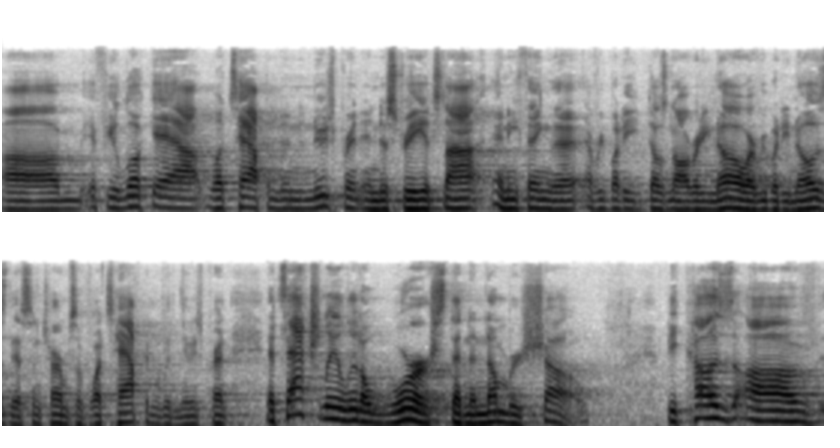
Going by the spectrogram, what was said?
Um, if you look at what's happened in the newsprint industry, it's not anything that everybody doesn't already know. Everybody knows this in terms of what's happened with newsprint. It's actually a little worse than the numbers show. Because of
